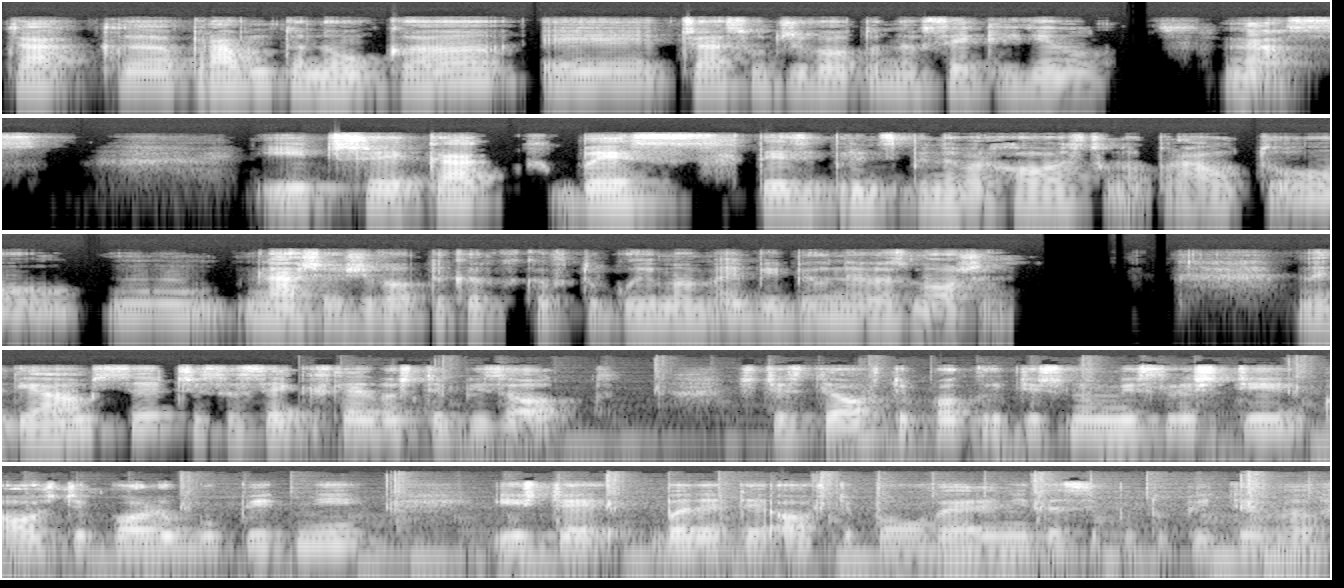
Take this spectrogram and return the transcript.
как правната наука е част от живота на всеки един от нас. И че как без тези принципи на върховенство на правото, нашия живот, такъв какъвто го имаме, би бил невъзможен. Надявам се, че със всеки следващ епизод ще сте още по-критично мислещи, още по-любопитни и ще бъдете още по-уверени да се потопите в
